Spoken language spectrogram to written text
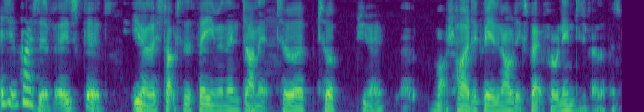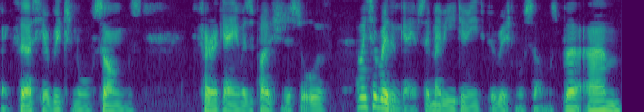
It's impressive. It's good. You know, they stuck to the theme and then done it to a to a you know a much higher degree than I would expect for an indie developer to make thirty original songs for a game as opposed to just sort of. I mean, it's a rhythm game, so maybe you do need the original songs, but um,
